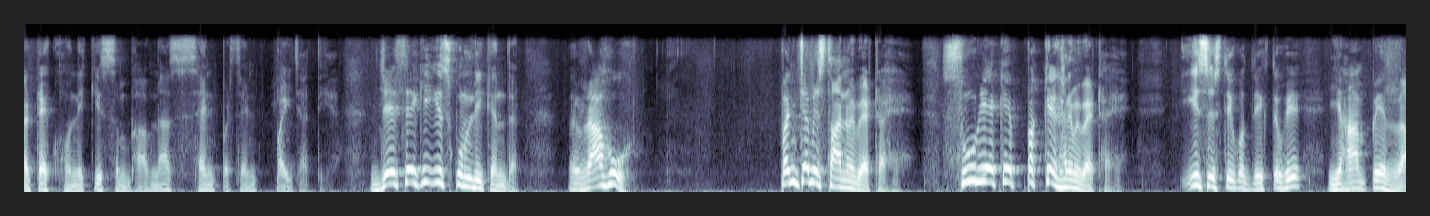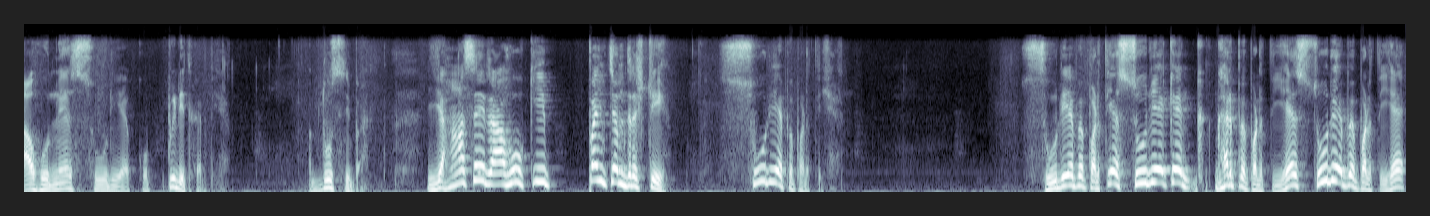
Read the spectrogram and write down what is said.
अटैक होने की संभावना सेंट परसेंट पाई जाती है। जैसे कि इस कुंडली के अंदर राहु पंचम स्थान में बैठा है, सूर्य के पक्के घर में बैठा है। इस स्थिति को देखते हुए यहाँ पे राहु ने सूर्य को पीड़ित कर दिया। अब दूसरी बात यहाँ से राहु की पंचम दृष्टि सूर्य पे पड़ती है। सूर्य पे पड़ती है, सूर्य के घर पे पड़ती है, सूर्य पे पड़ती है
